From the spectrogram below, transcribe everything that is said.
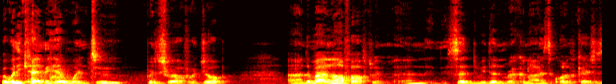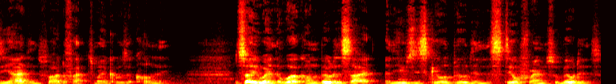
But when he came here and went to British Rail for a job, uh, the man laughed after him and said we didn't recognise the qualifications he had, in spite of the fact Jamaica was a colony. And so he went to work on the building site and used his skills building steel frames for buildings.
